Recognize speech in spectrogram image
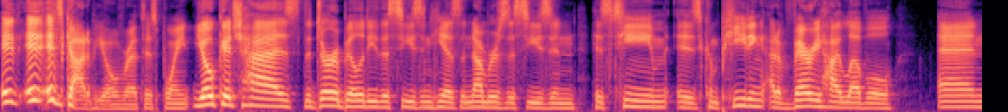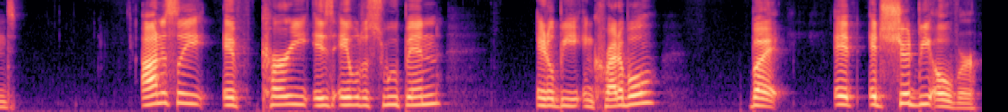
it, it it's got to be over at this point. Jokic has the durability this season. He has the numbers this season. His team is competing at a very high level, and honestly, if Curry is able to swoop in, it'll be incredible. But it it should be over.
